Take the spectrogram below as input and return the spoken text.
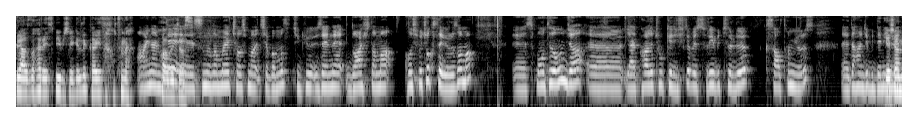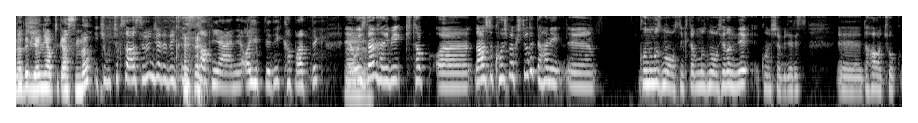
biraz daha resmi bir şekilde kayıt altına Aynen bir de alacağız. e, sınırlamaya çalışma çabamız. Çünkü üzerine doğaçlama konuşmayı çok seviyoruz ama e, spontane olunca e, yelpaze çok genişliyor ve süreyi bir türlü kısaltamıyoruz. E, daha önce bir deneyimledik. Geçenlerde bir yayın yaptık aslında. İki buçuk saat sürünce dedik insaf yani. Ayıp dedik kapattık. E, Aynen. o yüzden hani bir kitap e, daha önce konuşmak istiyorduk da hani e, konumuz ne olsun, kitabımız ne olsun ya da ne konuşabiliriz. E, daha çok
